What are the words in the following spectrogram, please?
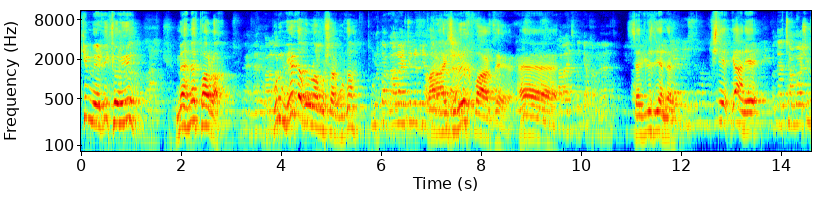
kim verdi körüyü? Mehmet Parlak. Bunu nerede kullanmışlar burada? Burada kalaycılık yapar. Karaycılık vardı. He. Kalaycılık yapar. Sevgili izleyenler. İşte yani O da çamaşır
